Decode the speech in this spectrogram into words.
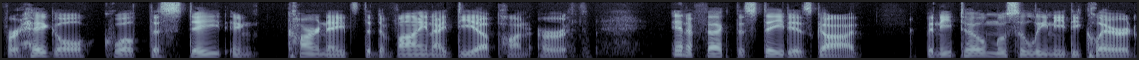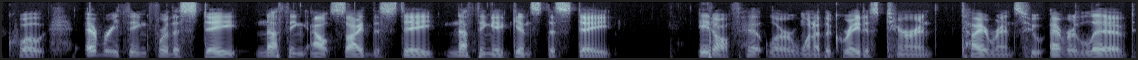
For Hegel, quote, the state incarnates the divine idea upon earth. In effect, the state is God. Benito Mussolini declared, quote, everything for the state, nothing outside the state, nothing against the state. Adolf Hitler, one of the greatest tyrants who ever lived,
